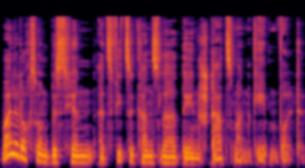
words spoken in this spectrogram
weil er doch so ein bisschen als Vizekanzler den Staatsmann geben wollte.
